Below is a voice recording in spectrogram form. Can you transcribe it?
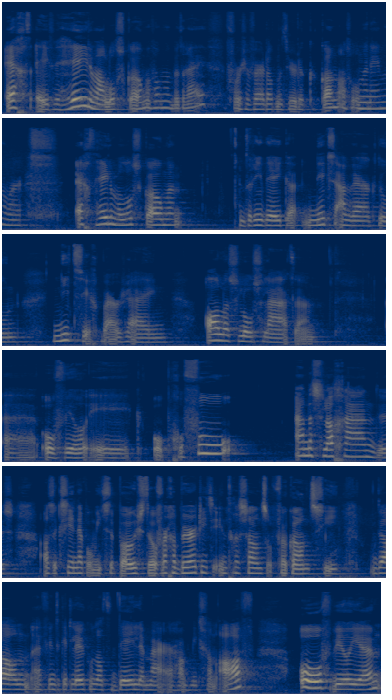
echt even helemaal loskomen van mijn bedrijf? Voor zover dat natuurlijk kan als ondernemer, maar echt helemaal loskomen. Drie weken niks aan werk doen, niet zichtbaar zijn, alles loslaten. Uh, of wil ik op gevoel aan de slag gaan. Dus als ik zin heb om iets te posten of er gebeurt iets interessants op vakantie, dan uh, vind ik het leuk om dat te delen, maar er hangt niks van af. Of wil je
